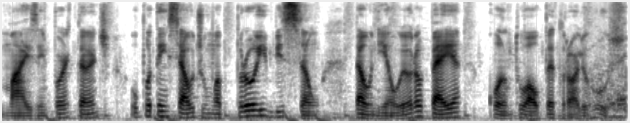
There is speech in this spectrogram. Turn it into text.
mais importante, o potencial de uma proibição da União Europeia quanto ao petróleo russo.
